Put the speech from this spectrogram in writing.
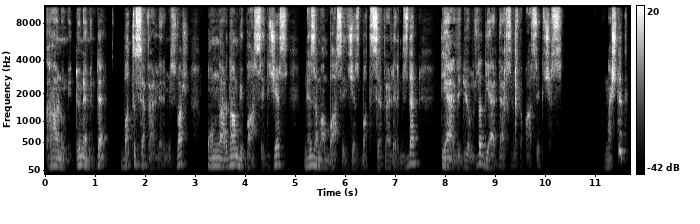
Kanuni döneminde Batı seferlerimiz var. Onlardan bir bahsedeceğiz. Ne zaman bahsedeceğiz Batı seferlerimizden? Diğer videomuzda, diğer dersimizde bahsedeceğiz. Anlaştık?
